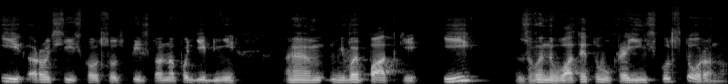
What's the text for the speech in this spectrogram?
і російського суспільства на подібні е, випадки, і звинуватити українську сторону.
